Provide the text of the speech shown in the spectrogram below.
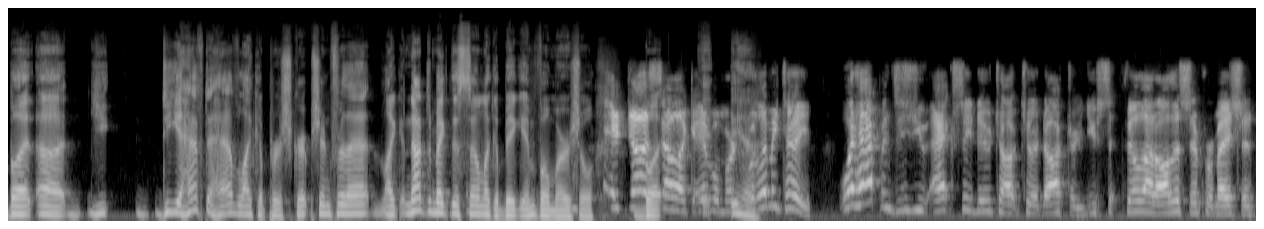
but uh, you do you have to have like a prescription for that? Like, not to make this sound like a big infomercial. It does sound like an infomercial, yeah. but let me tell you. What happens is you actually do talk to a doctor. You s- fill out all this information.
